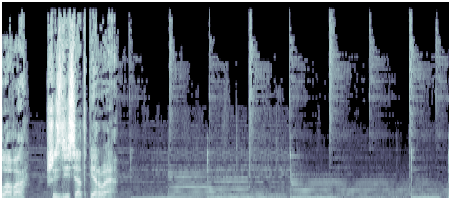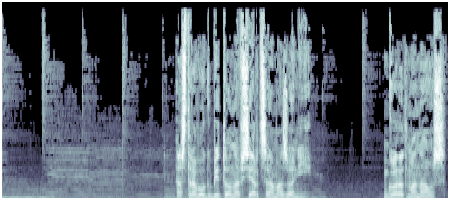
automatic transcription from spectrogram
Глава 61 Островок бетона в сердце Амазонии. Город Манаус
